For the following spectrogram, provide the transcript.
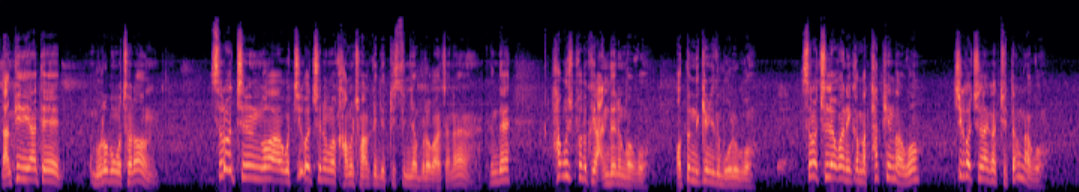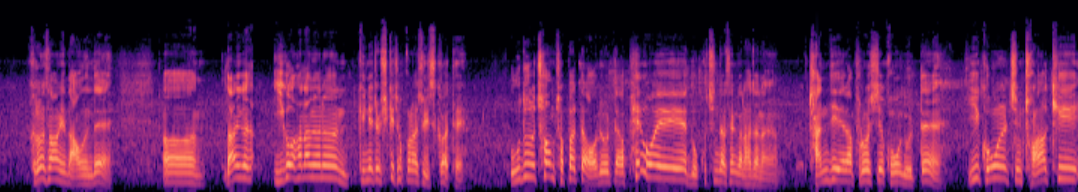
남편이한테 물어본 것처럼 쓰러치는 거하고 찍어치는 거 감을 정확히 느낄 수 있냐 물어봤잖아요. 근데 하고 싶어도 그게 안 되는 거고 어떤 느낌인지도 모르고 쓰러치려고 하니까 막 탑핑 나고 찍어치려니까 뒷땅 나고 그런 상황이 나오는데 어 나는 이거, 이거 하나면은 굉장히 좀 쉽게 접근할 수 있을 것 같아. 우드를 처음 접할 때 어려울 때가 페어웨이에 놓고 친다고 생각을 하잖아요. 잔디에나 브러쉬에 공을 놓을 때 이 공을 지금 정확히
